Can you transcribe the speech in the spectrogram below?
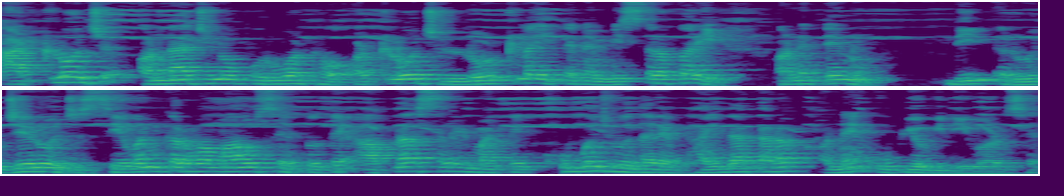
આટલો જ અનાજનો પુરવઠો, આટલો જ લોટ લઈ તેને મિશ્ર કરી અને તેનું રોજે રોજ સેવન કરવામાં આવશે, તો તે આપણા શરીર માટે ખૂબ જ વધારે ફાયદાકારક અને ઉપયોગી નીવડશે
